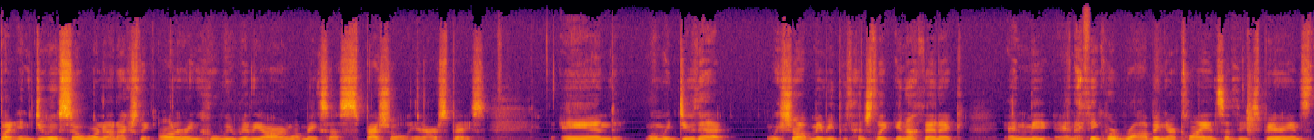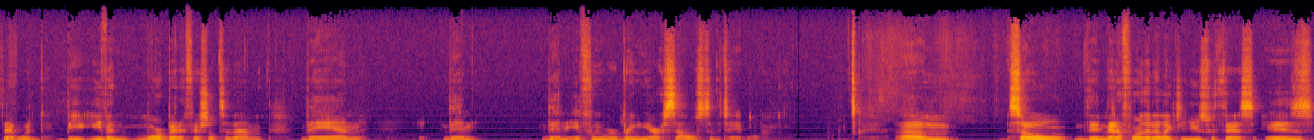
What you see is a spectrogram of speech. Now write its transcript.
but in doing so we're not actually honoring who we really are and what makes us special in our space and when we do that we show up maybe potentially inauthentic and me and I think we're robbing our clients of the experience that would be even more beneficial to them than than than if we were bringing ourselves to the table. Um, so the metaphor that I like to use with this is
